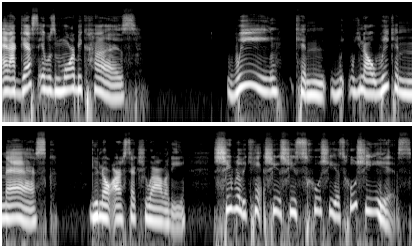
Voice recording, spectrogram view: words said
And I guess it was more because we can you know we can mask you know our sexuality. She really can't she she's who she is who she is.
